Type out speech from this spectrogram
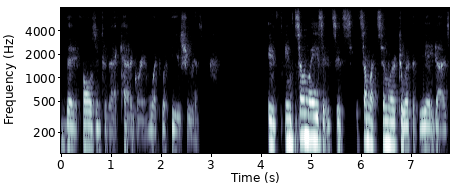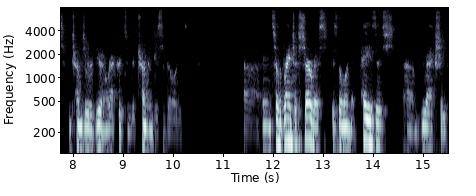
that it falls into that category and what, what the issue is. It's, in some ways, it's, it's, somewhat similar to what the VA does in terms of reviewing records and determining disabilities. Uh, and so the branch of service is the one that pays us. Um, you actually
